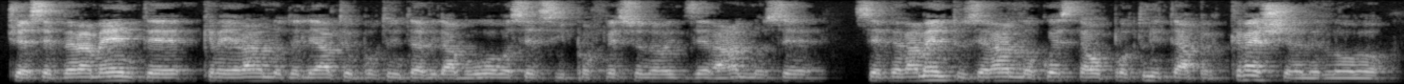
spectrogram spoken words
cioè se veramente creeranno delle altre opportunità di lavoro, se si professionalizzeranno, se, se veramente useranno questa opportunità per crescere nel loro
